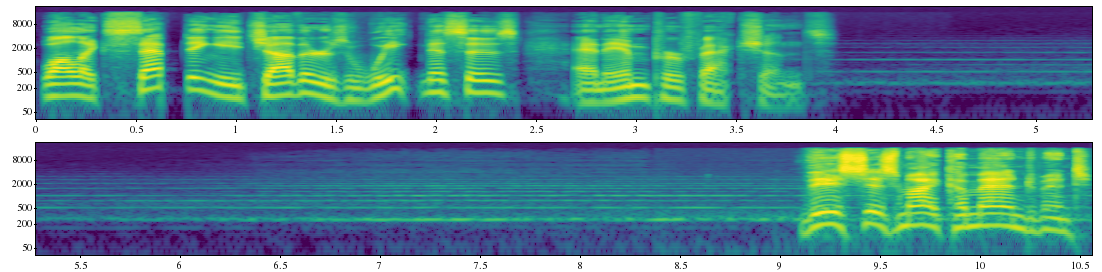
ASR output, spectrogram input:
while accepting each other's weaknesses and imperfections. This is my commandment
